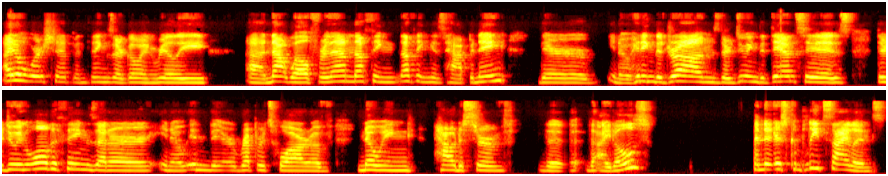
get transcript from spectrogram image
idol worship, and things are going really uh, not well for them. Nothing, nothing is happening. They're, you know, hitting the drums. They're doing the dances. They're doing all the things that are, you know, in their repertoire of knowing how to serve the the idols. And there's complete silence.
